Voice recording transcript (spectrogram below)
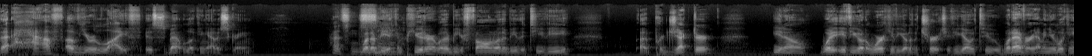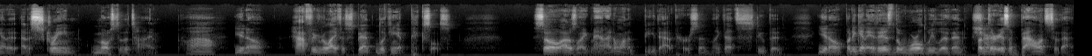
that half of your life is spent looking at a screen That's insane. whether it be a computer, whether it be your phone, whether it be the TV, a projector. You know, what if you go to work, if you go to the church, if you go to whatever. I mean, you're looking at a, at a screen most of the time. Wow. You know, half of your life is spent looking at pixels. So I was like, man, I don't want to be that person. Like that's stupid. You know, but again, it is the world we live in. But Sure. there is a balance to that.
